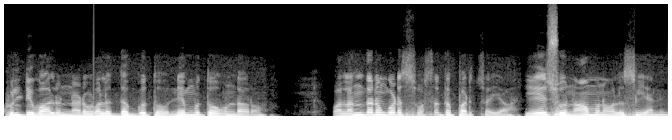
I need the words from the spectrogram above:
కుంటి వాళ్ళు నడవాళ్ళ దగ్గుతో నెమ్ముతో ఉండారు. వాళ్ళందరం కూడా స్వస్థత పరిచయ్యా. ఏసు నామున వలసి అని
